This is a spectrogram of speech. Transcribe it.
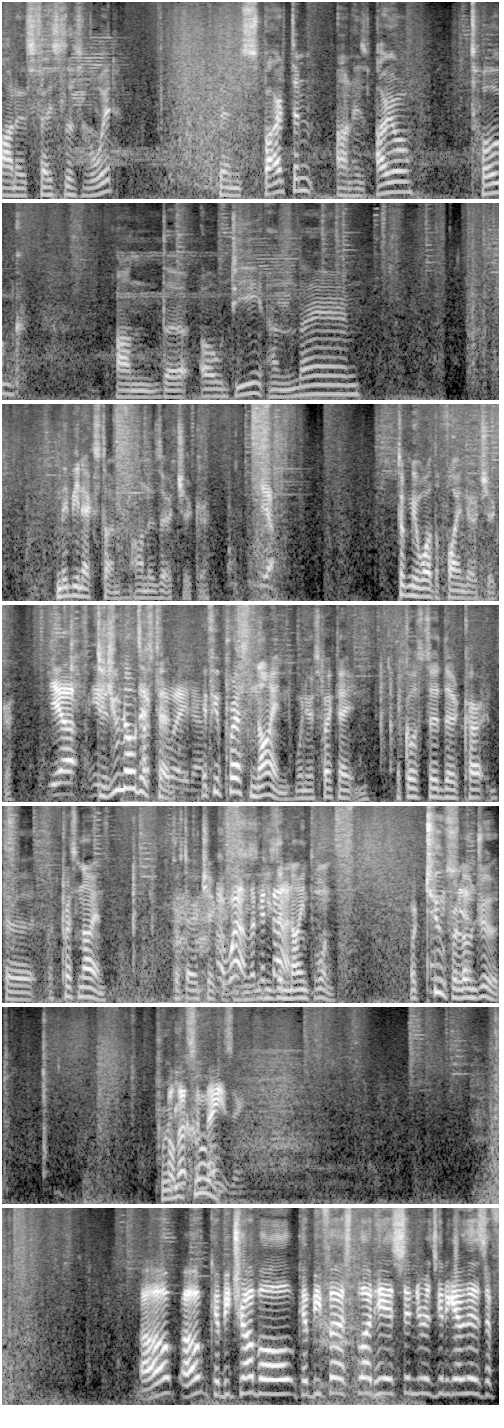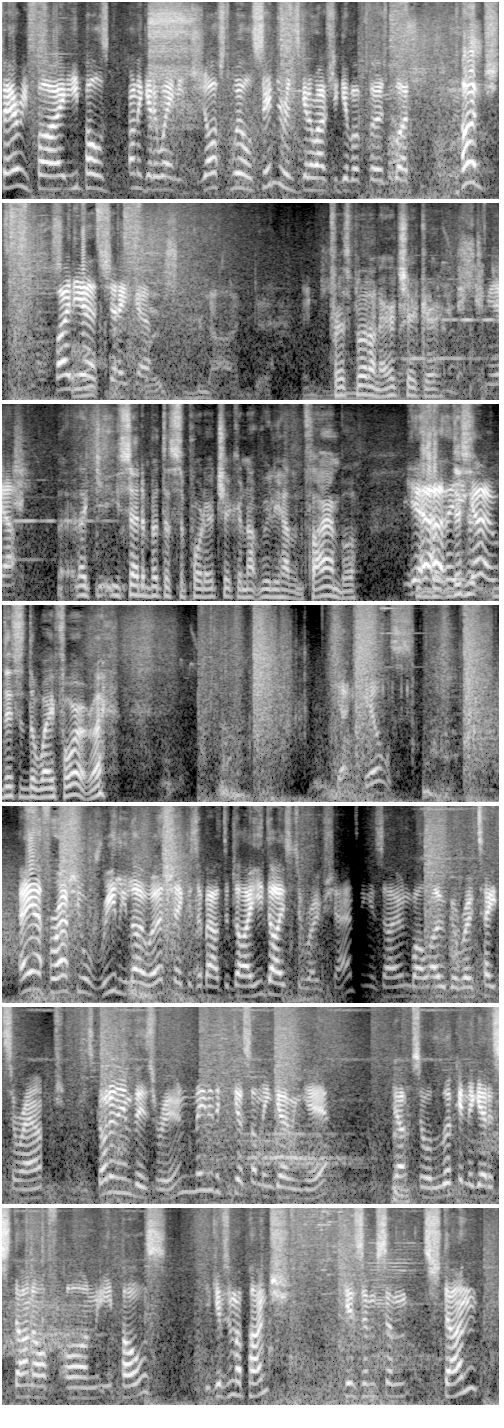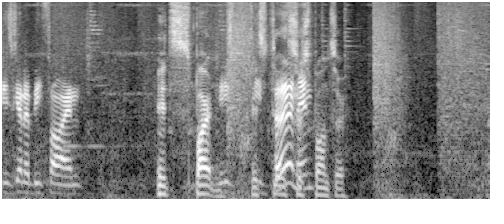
on his Faceless Void. Then Spartan on his Arrow. Thug on the OD. And then... Maybe next time on his Earthshaker. Yeah. Took me a while to find Earthshaker. Yeah. Did you notice Ted? If you press 9 when you're spectating, it goes to the car. The press 9. Goes to Earthshaker. Oh, wow, he's look at he's the ninth one. Or 2 Holy for shit. Lone Druid. Oh, Pretty oh, that's cool. amazing. Oh, oh, could be trouble. Could be first blood here. Synderen's going to go in. There's a faerie fire. Epol's trying to get away, and he just will. Synderen's going to actually give up first blood. Punched by the Earthshaker. First blood on Earthshaker. Yeah. Like you said about the support Earthshaker not really having farm, but Yeah, this, there you this go. is this is the way for it, right? Getting kills. AF Rashul really low. Earthshaker's about to die. He dies to Roshan, his own, while Ogre rotates around. He's got an Invis rune. Maybe they can get something going here. Yep, so we're looking to get a stun off on Epols. He gives him a punch, gives him some stun. He's going to be fine. It's Spartan. He's- it's, he's it's burning. sponsor.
